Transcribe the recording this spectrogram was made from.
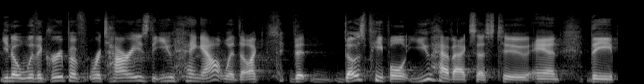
you know, with a group of retirees that you hang out with, like that those people you have access to. And the,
